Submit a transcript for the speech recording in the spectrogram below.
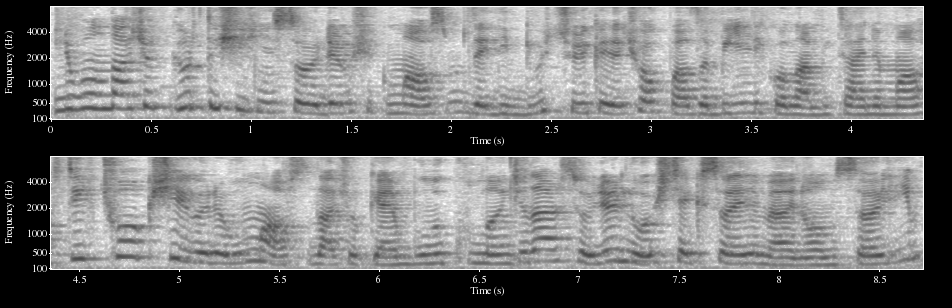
Şimdi bunu daha çok yurt dışı için söylemiş çünkü mouse'umuz dediğim gibi Türkiye'de çok fazla bilindik olan bir tane mouse değil. Çok kişiye göre bu mouse daha çok yani bunu kullanıcılar söylüyor. Logitech söylemiyor yani onu söyleyeyim.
